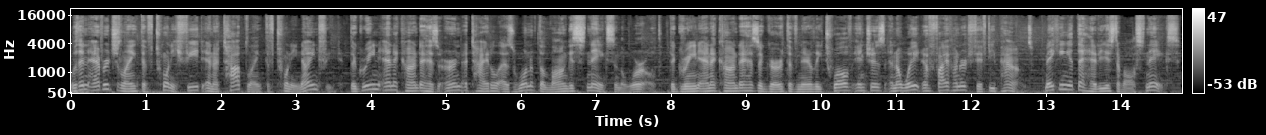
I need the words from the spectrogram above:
with an average length of 20 feet and a top length of 29 feet, the green anaconda has earned a title as one of the longest snakes in the world. The green anaconda has a girth of nearly 12 inches and a weight of 550 pounds, making it the heaviest of all snakes.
